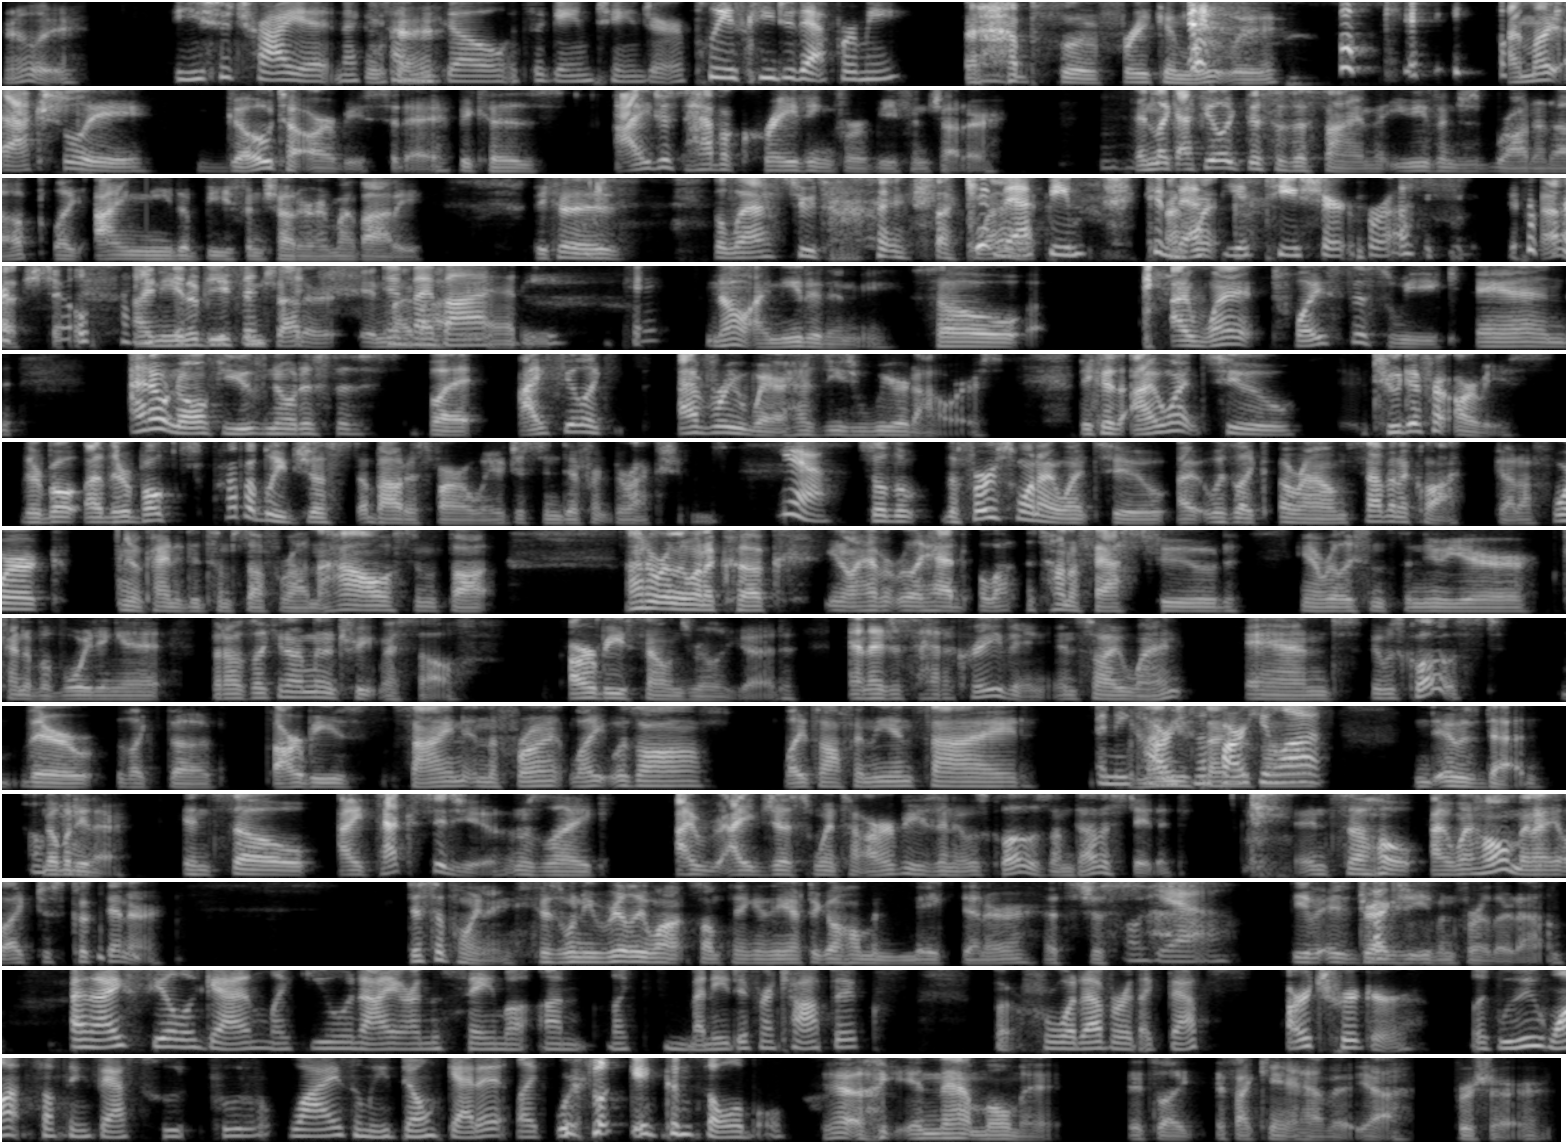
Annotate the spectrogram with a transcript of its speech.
Really? You should try it next time you go. It's a game changer. Please, can you do that for me? Absolutely. Okay. I might actually go to Arby's today because I just have a craving for a beef and cheddar. Mm-hmm. And like I feel like this is a sign that you even just brought it up. Like I need a beef and cheddar in my body. Because the last two times I Can went, that be can I that went- be a t-shirt for us for our show? I need a beef and che- cheddar in, in my, body. body. No, I need it in me. So I went twice this week and I don't know if you've noticed this, but I feel like everywhere has these weird hours because I went to two different Arby's. They're both uh, they're both probably just about as far away, just in different directions. Yeah. So the the first one I went to, I- it was like around seven o'clock. Got off work, you know, kind of did some stuff around the house, and thought I don't really want to cook. You know, I haven't really had a, lot, a ton of fast food, you know, really since the new year. Kind of avoiding it, but I was like, you know, I'm going to treat myself. Arby's sounds really good, and I just had a craving, and so I went, and it was closed. There, like the Arby's sign in the front light was off, lights off in the inside. Any the cars in the parking lot? It was dead nobody there. And so I texted you and was like, I, I just went to Arby's and it was closed. I'm devastated. and so I went home and I like just cooked dinner. Disappointing because when you really want something and you have to go home and make dinner, it's just Oh yeah. it, it drags you even further down. And I feel again like you and I are on the same uh, on like many different topics, but for whatever, like that's our trigger. Like when we want something fast food food wise and we don't get it, like we're like inconsolable. Yeah, like in that moment, it's like if I can't have it, yeah, for sure.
